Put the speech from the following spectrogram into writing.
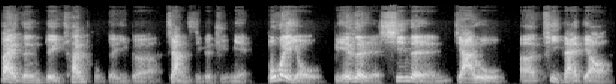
拜登对川普的一个这样子一个局面，不会有别的人、新的人加入，呃，替代掉，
